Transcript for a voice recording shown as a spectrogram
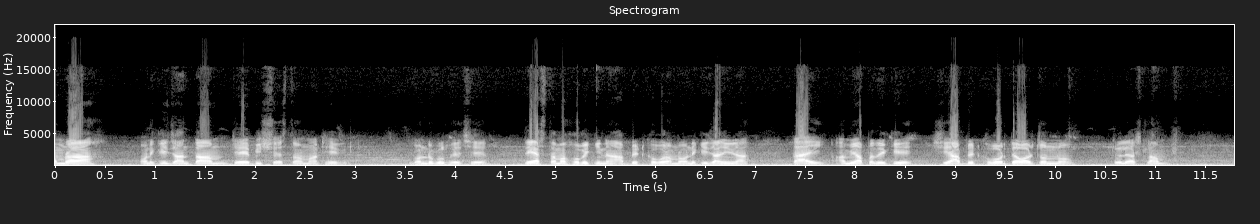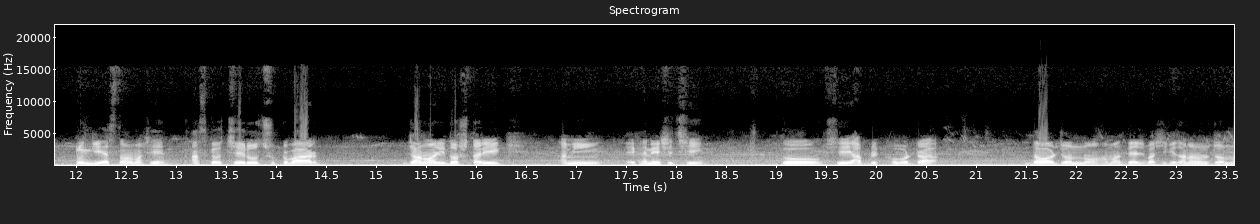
আমরা অনেকেই জানতাম যে বিশ্ব ইস্তেমার মাঠে গণ্ডগোল হয়েছে, যে ইস্তেমা হবে কি না আপডেট খবর আমরা অনেকেই জানি না। তাই আমি আপনাদেরকে সেই আপডেট খবর দেওয়ার জন্য চলে আসলাম টঙ্গী ইস্তেমার মাঠে। আজকে হচ্ছে রোজ শুক্রবার, জানুয়ারি দশ তারিখ, আমি এখানে এসেছি। তো সেই আপডেট খবরটা দেওয়ার জন্য, আমার দেশবাসীকে জানানোর জন্য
